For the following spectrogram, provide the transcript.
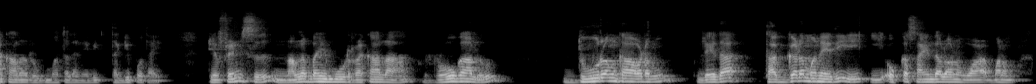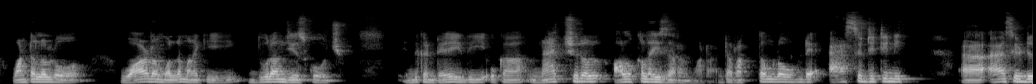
రకాల రుగ్మతలు అనేవి తగ్గిపోతాయి. డియర్ ఫ్రెండ్స్ నలభై మూడు రకాల రోగాలు దూరం కావడం లేదా తగ్గడం అనేది ఈ ఒక్క సైంధవలను వా మనం వంటలలో వాడడం వల్ల మనకి దూరం చేసుకోవచ్చు. ఎందుకంటే ఇది ఒక న్యాచురల్ ఆల్కలైజర్ అనమాట అంటే రక్తంలో ఉండే యాసిడిటీని యాసిడ్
